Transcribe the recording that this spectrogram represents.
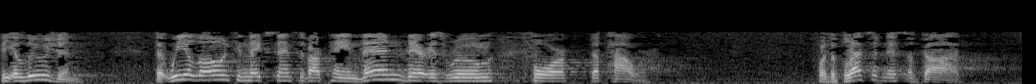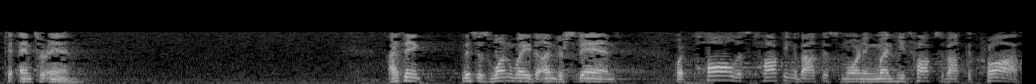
the illusion that we alone can make sense of our pain, then there is room for the power, for the blessedness of God to enter in. I think this is one way to understand what Paul is talking about this morning when he talks about the cross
